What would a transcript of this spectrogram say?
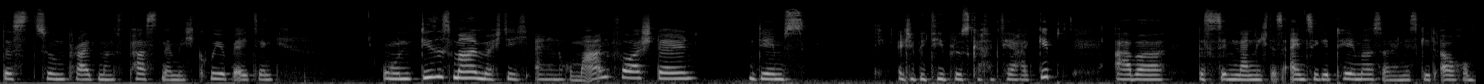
das zum Pride Month passt, nämlich Queerbaiting. Und dieses Mal möchte ich einen Roman vorstellen, in dem es LGBT plus Charaktere gibt, aber das ist eben lang nicht das einzige Thema, sondern es geht auch um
